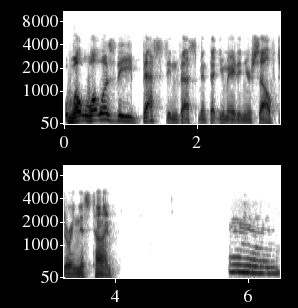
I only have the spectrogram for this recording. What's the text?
What What was the best investment that you made in yourself during this time? Mm.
